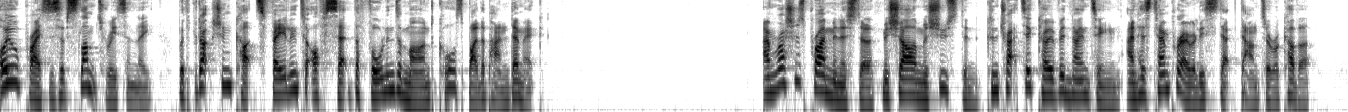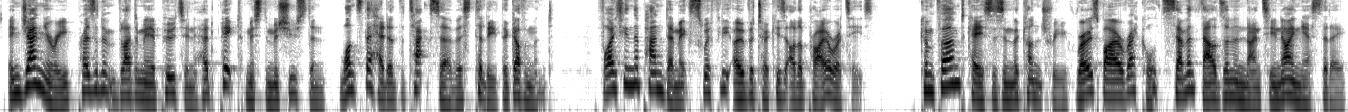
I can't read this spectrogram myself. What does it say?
Oil prices have slumped recently, with production cuts failing to offset the fall in demand caused by the pandemic. And Russia's Prime Minister, Mikhail Mishustin, contracted COVID 19 and has temporarily stepped down to recover. In January, President Vladimir Putin had picked Mr. Mishustin, once the head of the tax service, to lead the government. Fighting the pandemic swiftly overtook his other priorities. Confirmed cases in the country rose by a record 7,099 yesterday,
